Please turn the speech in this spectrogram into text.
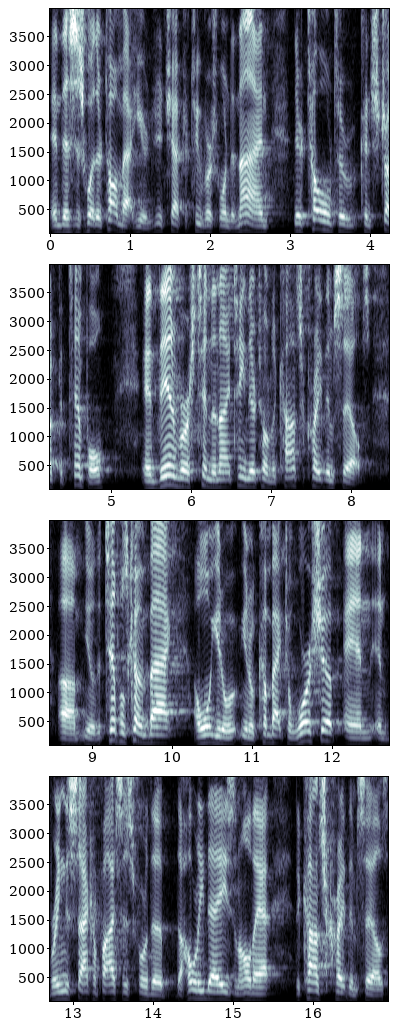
And this is what they're talking about here. In chapter 2, verse 1 to 9, they're told to construct the temple. And then verse 10 to 19, they're told to consecrate themselves. Um, you know, the temple's coming back. I want you to, you know, come back to worship and, and bring the sacrifices for the, the holy days and all that to consecrate themselves.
